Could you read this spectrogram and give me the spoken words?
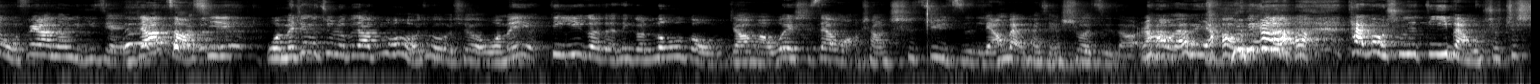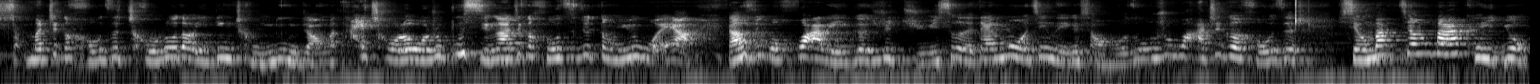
情我非常能理解。你知道早期我们这个俱乐部叫泼猴脱口秀，我们有第一个的那个 logo，你知道吗？我也是在网上斥巨资两百块钱设计的，然后我要！他跟我说的第一版，我说这什么？这个猴子丑陋到一定程度，你知道吗？太丑了！我说不行啊，这个猴子就等于我呀。然后就给我画了一个就是橘色的戴墨镜的一个小猴子。我说哇，这个猴子行吧，江巴可以用。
